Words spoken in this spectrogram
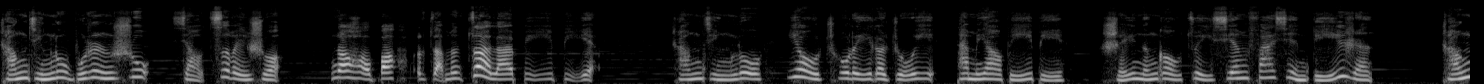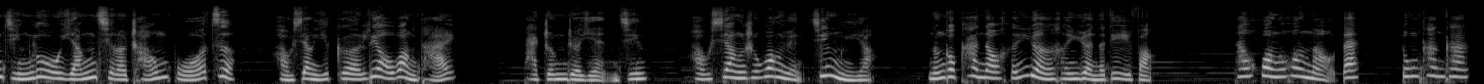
长颈鹿不认输。小刺猬说：“那好吧，咱们再来比一比。”长颈鹿又出了一个主意，他们要比一比谁能够最先发现敌人。长颈鹿扬起了长脖子，好像一个瞭望台，它睁着眼睛，好像是望远镜一样，能够看到很远很远的地方。它晃了晃脑袋，东看看，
